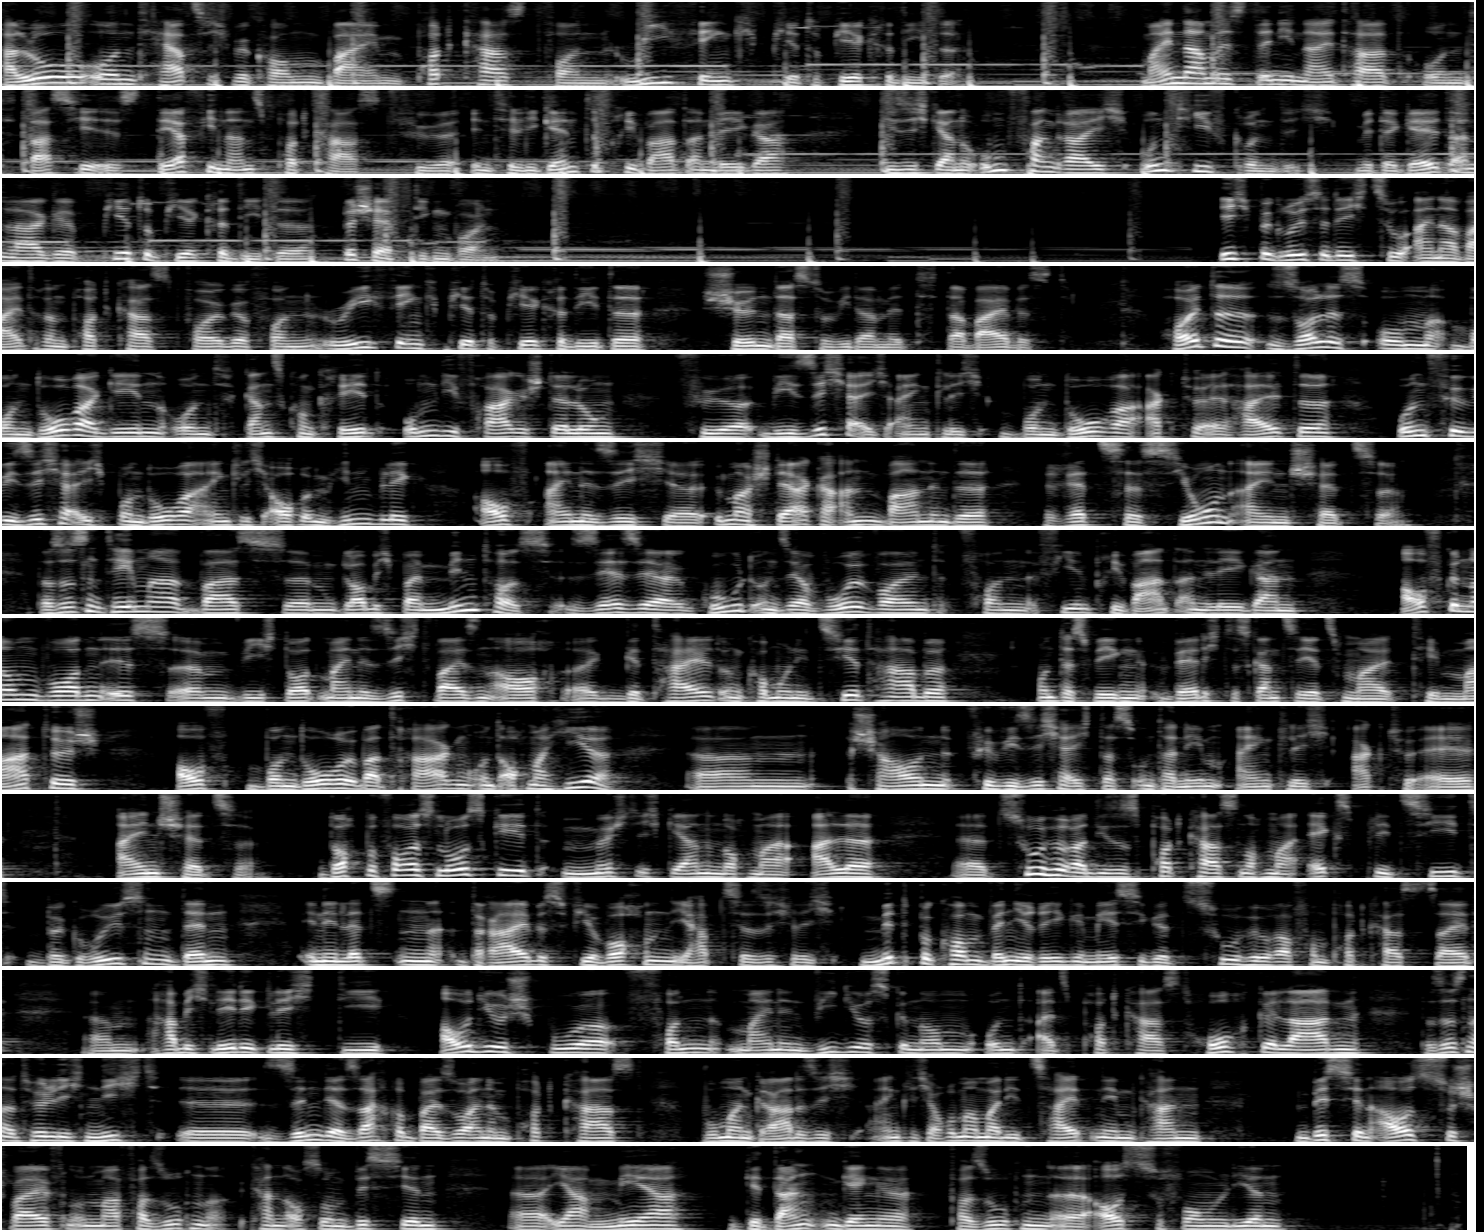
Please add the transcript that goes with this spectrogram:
Hallo und herzlich willkommen beim Podcast von Rethink Peer-to-Peer-Kredite. Mein Name ist Danny Neithardt und das hier ist der Finanzpodcast für intelligente Privatanleger, die sich gerne umfangreich und tiefgründig mit der Geldanlage Peer-to-Peer-Kredite beschäftigen wollen. Ich begrüße dich zu einer weiteren Podcast-Folge von Rethink Peer-to-Peer-Kredite. Schön, dass du wieder mit dabei bist. Heute soll es um Bondora gehen und ganz konkret um die Fragestellung, für wie sicher ich eigentlich Bondora aktuell halte und für wie sicher ich Bondora eigentlich auch im Hinblick auf eine sich äh, immer stärker anbahnende Rezession einschätze. Das ist ein Thema, was, ähm, glaube ich, beim Mintos sehr, sehr gut und sehr wohlwollend von vielen Privatanlegern aufgenommen worden ist, ähm, wie ich dort meine Sichtweisen auch äh, geteilt und kommuniziert habe. Und deswegen werde ich das Ganze jetzt mal thematisch auf Bondoro übertragen und auch mal hier ähm, schauen, für wie sicher ich das Unternehmen eigentlich aktuell einschätze. Doch bevor es losgeht, möchte ich gerne nochmal alle äh, Zuhörer dieses Podcasts nochmal explizit begrüßen, denn in den letzten drei bis vier Wochen, ihr habt es ja sicherlich mitbekommen, wenn ihr regelmäßige Zuhörer vom Podcast seid, ähm, habe ich lediglich die Audiospur von meinen Videos genommen und als Podcast hochgeladen. Das ist natürlich nicht äh, Sinn der Sache bei so einem Podcast, wo man gerade sich eigentlich auch immer mal die Zeit nehmen kann, ein bisschen auszuschweifen und mal versuchen kann, auch so ein bisschen äh, ja, mehr Gedankengänge versuchen äh, auszuformulieren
